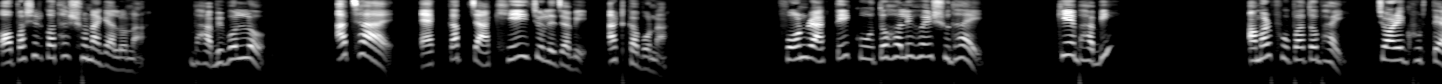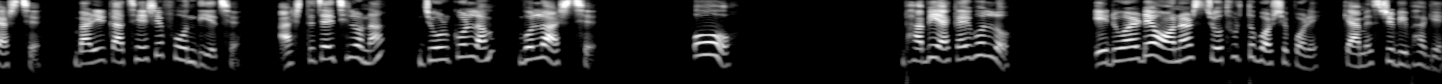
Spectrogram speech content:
অপাশের কথা শোনা গেল না। ভাবি বলল আচ্ছা এক কাপ চা খেয়েই চলে যাবে, আটকাবো না। ফোন রাখতেই কৌতূহলী হয়ে শুধাই কে ভাবি? আমার ফুপাতো ভাই, চরে ঘুরতে আসছে। বাড়ির কাছে এসে ফোন দিয়েছে। আসতে চাইছিল না, জোর করলাম, বলল, আসছে। ও! ভাবি একাই বলল, এডওয়ার্ডে অনার্স চতুর্থ বর্ষে পড়ে, কেমিস্ট্রি বিভাগে।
